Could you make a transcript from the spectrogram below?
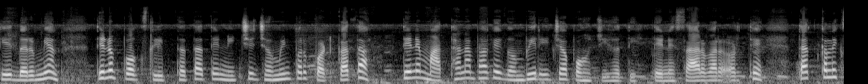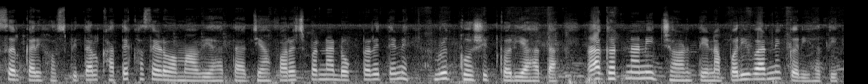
તે દરમિયાન તેનો પગ સ્લીપ થતાં તે નીચે જમીન પર પટકાતા તેને માથાના ભાગે ગંભીર ઈજા પહોંચી હતી. તેને સારવાર અર્થે તાત્કાલિક સરકારી હોસ્પિટલ ખાતે ખસેડવામાં આવ્યા હતા, જ્યાં ફરજ પરના ડોક્ટરે તેને મૃત ઘોષિત કર્યા હતા. આ ઘટનાની જાણ તેના પરિવારને કરી હતી.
